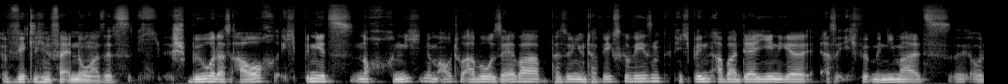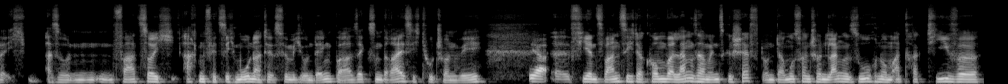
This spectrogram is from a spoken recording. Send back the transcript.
wirklich eine Veränderung. Also das, ich spüre das auch. Ich bin jetzt noch nicht in einem Auto-Abo selber persönlich unterwegs gewesen. Ich bin aber derjenige, also ich würde mir niemals, äh, oder ich, also ein Fahrzeug 48 Monate ist für mich undenkbar. 36 tut schon weh. Ja. Äh, 24, da kommen wir langsam ins Geschäft und da muss man schon lange suchen, um attraktive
